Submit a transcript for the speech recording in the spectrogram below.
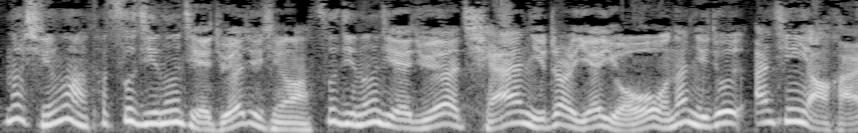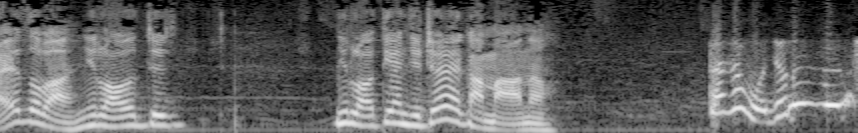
那行啊，他自己能解决就行啊，自己能解决，钱你这儿也有，那你就安心养孩子吧。你老就，你老惦记这干嘛呢？但是我觉得这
